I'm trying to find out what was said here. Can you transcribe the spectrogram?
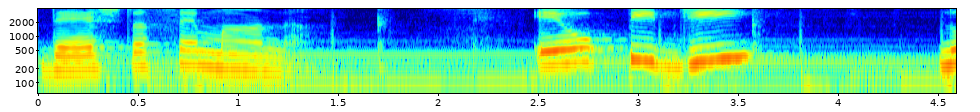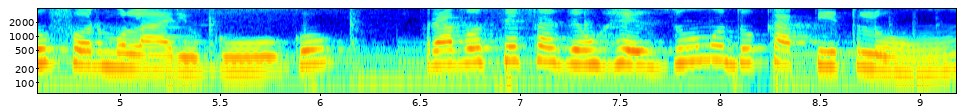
desta semana. Eu pedi no formulário Google para você fazer um resumo do capítulo 1,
